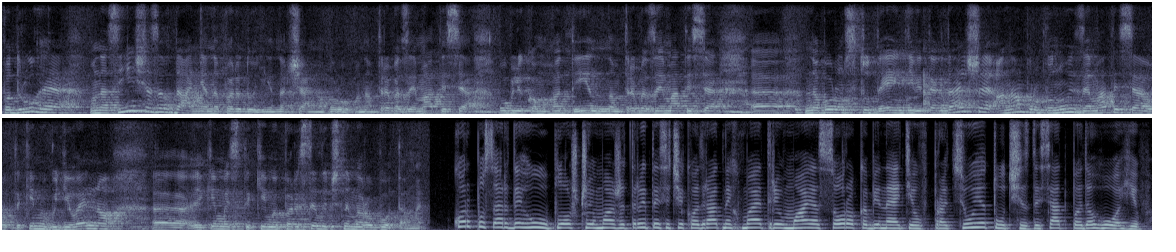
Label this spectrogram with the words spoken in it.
По-друге, у нас інші завдання напередодні навчального року. Нам треба займатися обліком годин, нам треба займатися е, набором студентів і так далі. А нам пропонують займатися от такими будівельно е, якимись такими пересилочними роботами. Корпус РДГУ площею майже 3 тисячі квадратних метрів має 40 кабінетів. Працює тут 60 педагогів.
